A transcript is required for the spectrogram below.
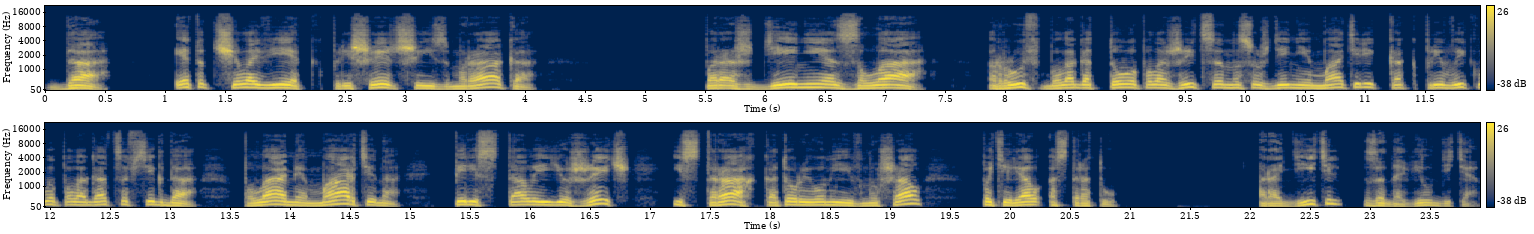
Да, этот человек, пришедший из мрака, порождение зла, Руфь была готова положиться на суждение матери, как привыкла полагаться всегда. Пламя Мартина перестало ее жечь, и страх, который он ей внушал, потерял остроту. Родитель задавил дитя.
